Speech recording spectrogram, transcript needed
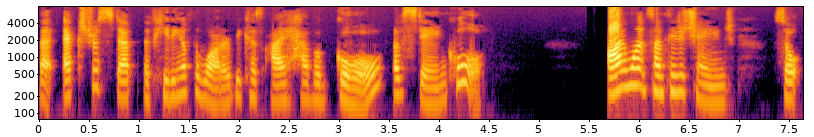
that extra step of heating up the water because I have a goal of staying cool. I want something to change so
